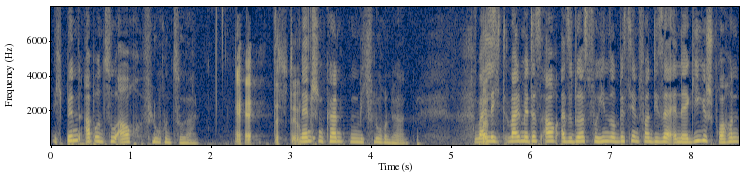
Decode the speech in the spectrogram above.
ich bin ab und zu auch fluchen zu hören. das stimmt. Menschen könnten mich fluchen hören. Weil, Was- ich, weil mir das auch, also du hast vorhin so ein bisschen von dieser Energie gesprochen.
